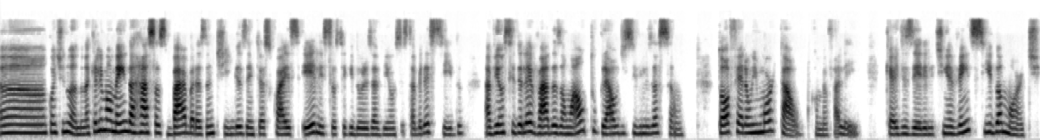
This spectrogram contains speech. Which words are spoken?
Uh, continuando, naquele momento, as raças bárbaras antigas, entre as quais ele e seus seguidores haviam se estabelecido, haviam sido elevadas a um alto grau de civilização. Toff era um imortal, como eu falei, quer dizer, ele tinha vencido a morte,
